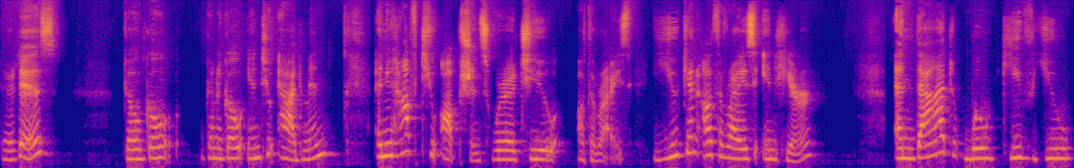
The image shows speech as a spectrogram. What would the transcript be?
There it is. Go, go, gonna go into admin and you have two options where to authorize. You can authorize in here and that will give you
